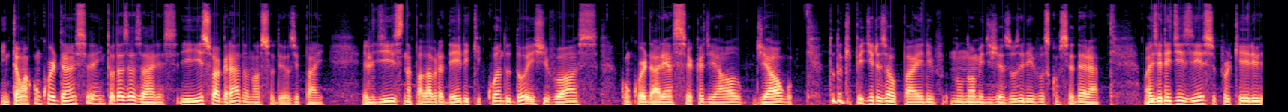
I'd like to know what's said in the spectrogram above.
Então a concordância é em todas as áreas, e isso agrada ao nosso Deus e Pai. Ele diz na palavra dele que quando dois de vós concordarem acerca de algo, de algo tudo que pedires ao Pai, ele, no nome de Jesus, ele vos concederá. Mas ele diz isso porque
